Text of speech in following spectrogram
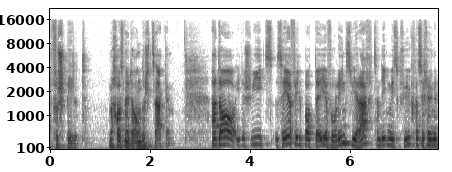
verspielt. Man kann es nicht anders sagen. Auch da in der Schweiz sehr viele Parteien von links wie rechts haben irgendwie das Gefühl, sie können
